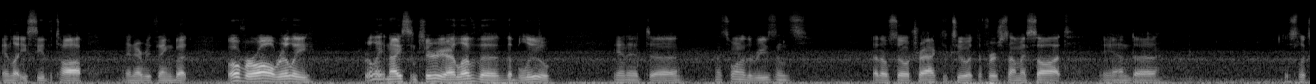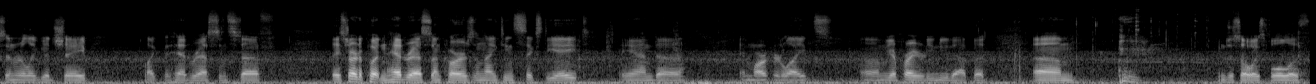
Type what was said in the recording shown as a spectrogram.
and let you see the top and everything. But overall, really, really nice interior. I love the, the blue in it. Uh, that's one of the reasons that I was so attracted to it the first time I saw it. And uh, this looks in really good shape, like the headrests and stuff. They started putting headrests on cars in 1968 and, uh, and marker lights um, you probably already knew that, but um, I'm just always full of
